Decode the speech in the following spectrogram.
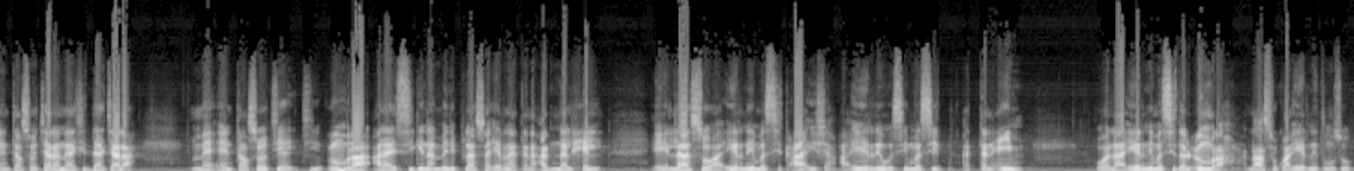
intention cala na ci da cala mais intention ti ti umra ala sigi na mini place irna tana adna al hil e la so a irni masjid aisha a irni wasi masjid at tan'im wala irni masjid al umra la so ko a irni tonso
